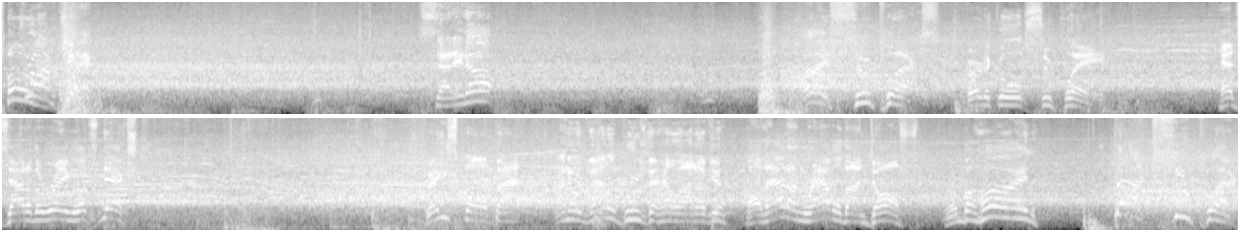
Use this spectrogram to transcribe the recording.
Boom. Drop kick. Setting up. Nice suplex. Vertical suplex. Heads out of the ring. What's next? Baseball bat. I know that'll bruise the hell out of you. Oh, that unraveled on Dolph. From behind. Back suplex.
